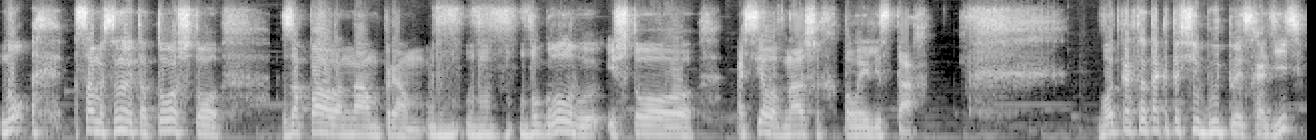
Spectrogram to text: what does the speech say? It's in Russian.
ну, самое основное это то, что запало нам прям в, в, в голову и что осело в наших плейлистах. Вот как-то так это все будет происходить.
